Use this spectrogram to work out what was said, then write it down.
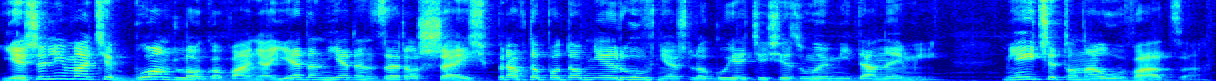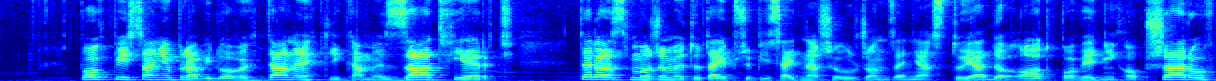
Jeżeli macie błąd logowania 1106, prawdopodobnie również logujecie się złymi danymi. Miejcie to na uwadze. Po wpisaniu prawidłowych danych klikamy zatwierdź. Teraz możemy tutaj przypisać nasze urządzenia stuja do odpowiednich obszarów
